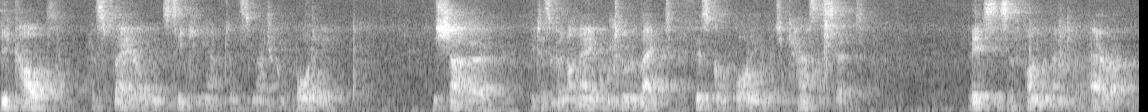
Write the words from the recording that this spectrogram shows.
The occult has failed in seeking after this magical body. In shadow, it has been unable to relate to the physical body which casts it. This is a fundamental error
